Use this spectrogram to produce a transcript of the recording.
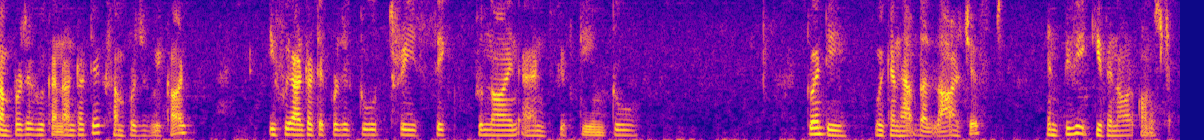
some project we can undertake. Some project we can't. If we undertake project 2 3 6 to 9 and 15 to 20 we can have the largest NPV given our constraint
